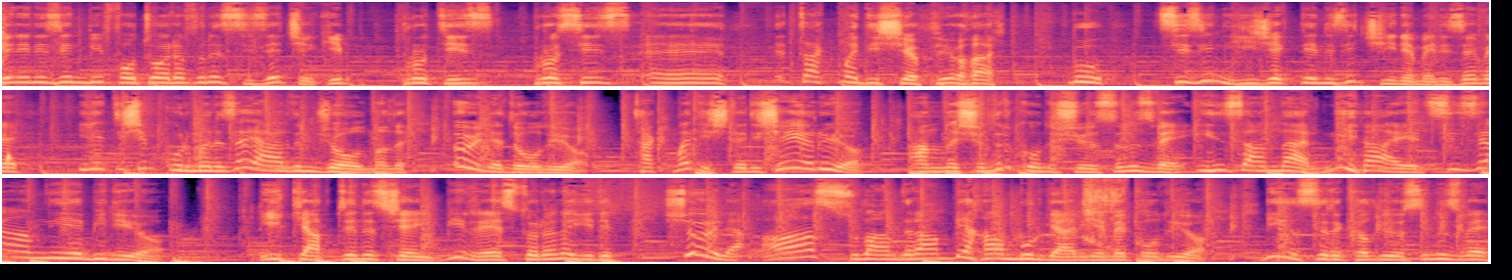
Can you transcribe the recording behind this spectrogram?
Çenenizin bir fotoğrafını size çekip protiz, prosiz, eee, takma diş yapıyorlar. Bu sizin yiyeceklerinizi çiğnemenize ve iletişim kurmanıza yardımcı olmalı. Öyle de oluyor. Takma dişler işe yarıyor. Anlaşılır konuşuyorsunuz ve insanlar nihayet sizi anlayabiliyor. İlk yaptığınız şey bir restorana gidip şöyle ağız sulandıran bir hamburger yemek oluyor. Bir ısırık alıyorsunuz ve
